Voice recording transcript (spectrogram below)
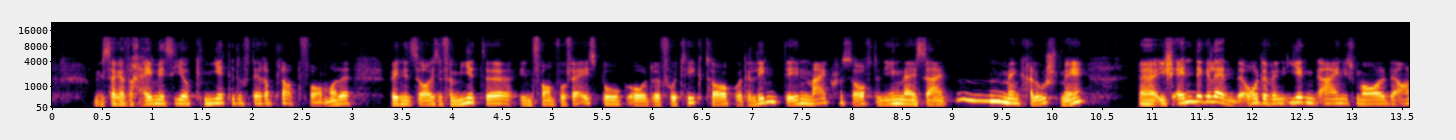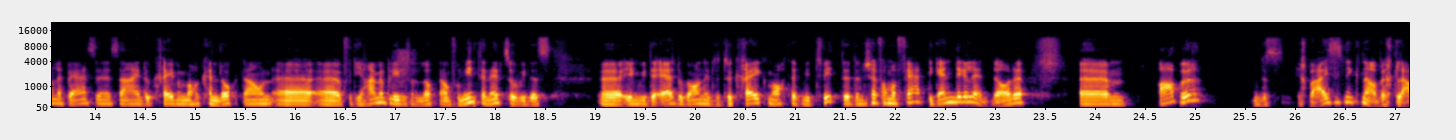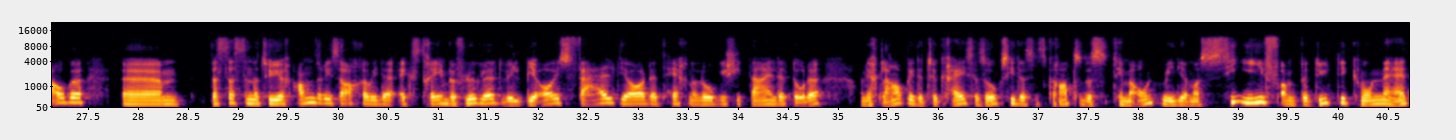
Und ich sage einfach, hey, wir sind ja gemietet auf dieser Plattform, oder? Wenn jetzt unsere Vermieter in Form von Facebook oder von TikTok oder LinkedIn, Microsoft und irgendeiner sagt, hm, wir haben keine Lust mehr, äh, ist Ende Gelände. Oder wenn irgendein mal der Alain Berse sagt, okay, wir machen keinen Lockdown äh, äh für die Heimbleiben, sondern Lockdown vom Internet, so wie das äh, irgendwie der Erdogan in der Türkei gemacht hat mit Twitter, dann ist einfach mal fertig, Ende Gelände, oder? Ähm, aber, und das, ich weiß es nicht genau, aber ich glaube, ähm, dass das dann natürlich andere Sachen wieder extrem beflügelt, weil bei uns fehlt ja der technologische Teil dort, oder? Und ich glaube, in der Türkei ist es so gewesen, dass jetzt gerade so das Thema On-Media massiv an Bedeutung gewonnen hat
